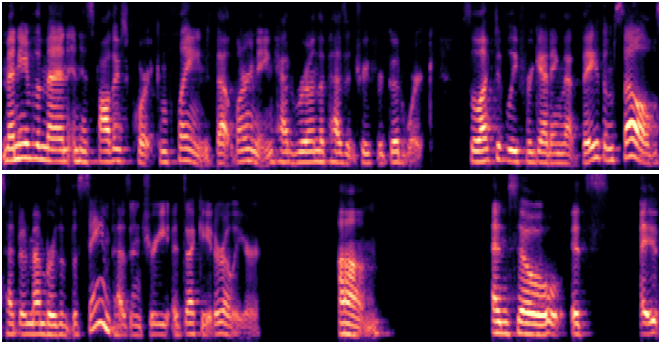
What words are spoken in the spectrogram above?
many of the men in his father's court complained that learning had ruined the peasantry for good work, selectively forgetting that they themselves had been members of the same peasantry a decade earlier. Um, and so it's I,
